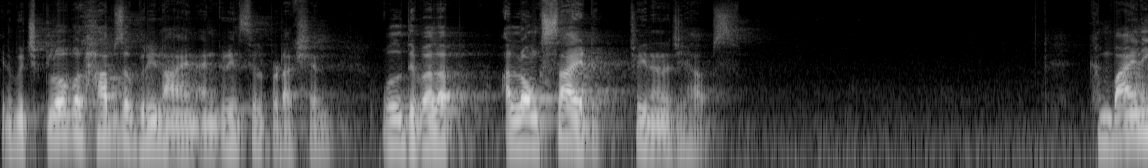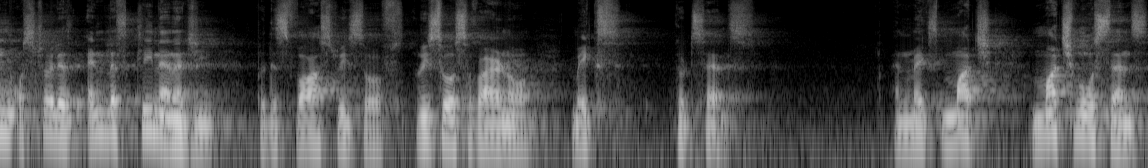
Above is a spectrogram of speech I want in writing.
in which global hubs of green iron and green steel production will develop alongside clean energy hubs. Combining Australia's endless clean energy with this vast resource, resource of iron ore makes good sense and makes much, much more sense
